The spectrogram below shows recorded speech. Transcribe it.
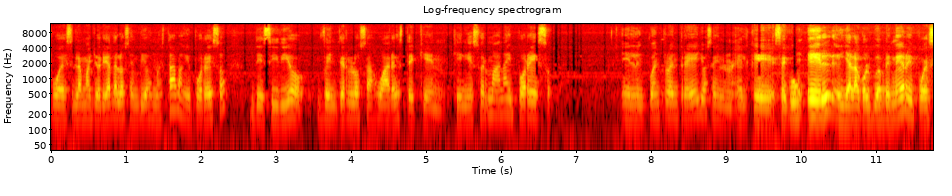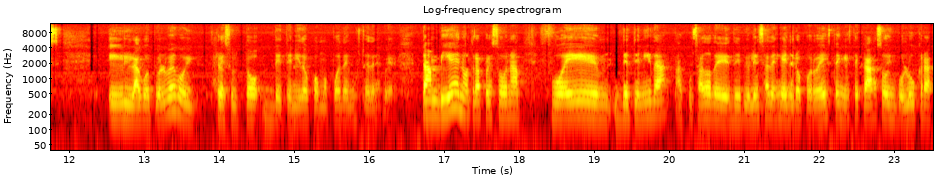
pues la mayoría de los envíos no estaban y por eso decidió venderlos a Juárez de quien, quien es su hermana y por eso el encuentro entre ellos en el que según él, ella la golpeó primero y pues él la golpeó luego y resultó detenido como pueden ustedes ver. También otra persona fue detenida acusado de, de, violencia de género, pero este en este caso involucra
